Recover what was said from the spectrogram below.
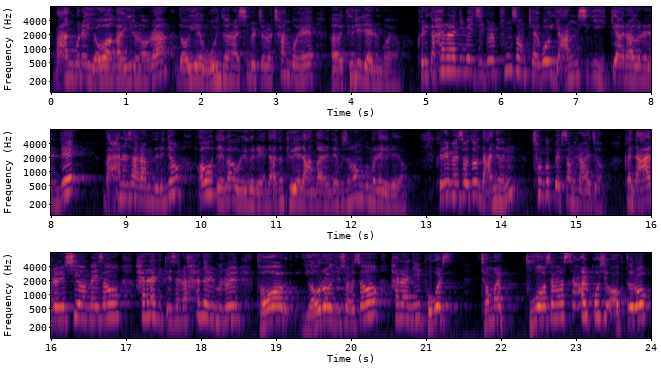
만군의 여호와가 이르노라 너희의 온전한 11조를 창고에 어, 드리라는 거예요. 그러니까 하나님의 집을 풍성케 하고 양식이 있게 하라 그러는데 많은 사람들은요, 어우 내가 왜 그래? 나는 교회를 안 가는데 무슨 헌금을 해 그래요. 그러면서도 나는 천국 백성이라 하죠. 그러니까 나를 시험해서 하나님께서는 하늘문을 더 열어주셔서 하나님 복을 정말 부어서 쌓을 곳이 없도록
